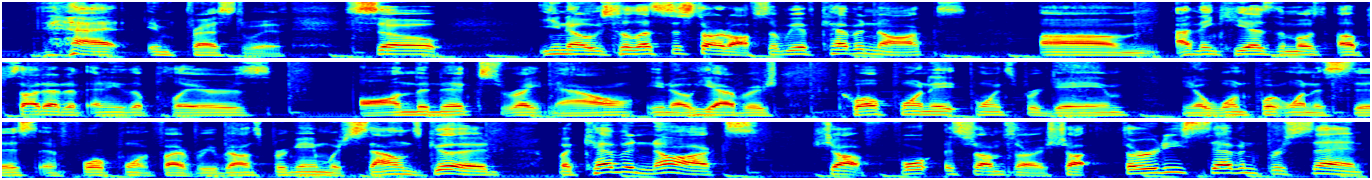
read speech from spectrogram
that impressed with. So, you know, so let's just start off. So we have Kevin Knox. Um, I think he has the most upside out of any of the players on the Knicks right now. You know, he averaged 12.8 points per game, you know, 1.1 assists and 4.5 rebounds per game, which sounds good. But Kevin Knox shot four, I'm sorry, shot 37%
